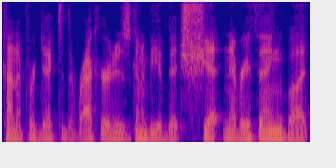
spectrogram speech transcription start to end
kind of predicted the record is going to be a bit shit and everything. But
